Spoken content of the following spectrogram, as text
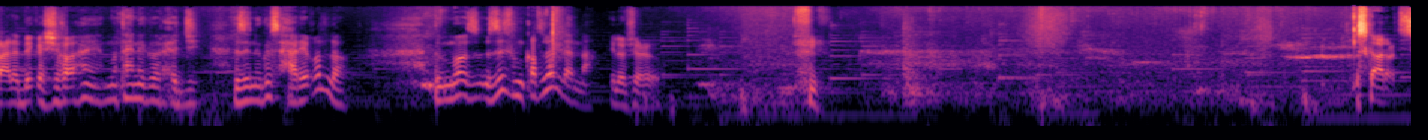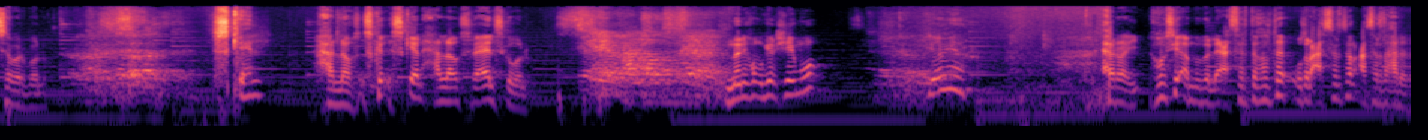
ባዕለ ቤቀሺ ከዓ መታይ ነገር ሕጂ እዚ ንጉስ ሓሪቕ ኣሎ እዚ ክንቀትሎ ኣለና ኢሎም ሽዑ እስከ ኣርዕቲ ሰበር በሉ ስቄል ስቄል ሓላዊ እስራኤል እስከ በሉ መን ኢኹም ገይር ሸይምዎ የምር ሕራይ ሆሴዕ ምበላይ 12 ቁጥሪ 10 11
